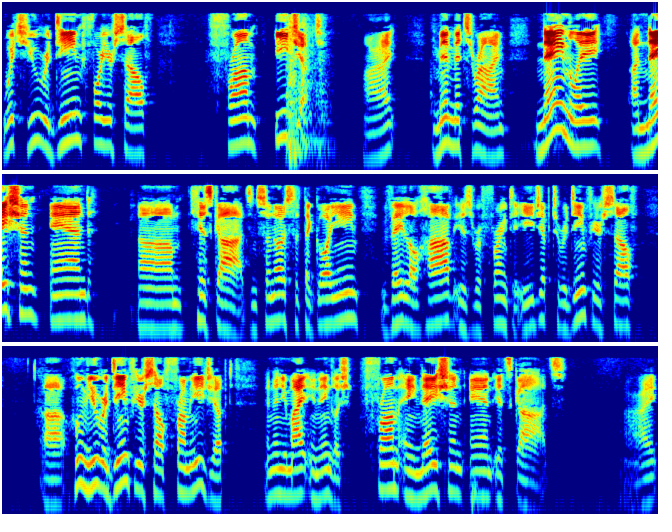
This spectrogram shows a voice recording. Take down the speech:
which you redeemed for yourself from Egypt. All right? Mimitzrayim, namely a nation and um, his gods. And so notice that the goyim velohav is referring to Egypt to redeem for yourself, uh, whom you redeem for yourself from Egypt, and then you might in English from a nation and its gods. All right,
